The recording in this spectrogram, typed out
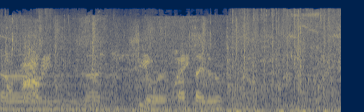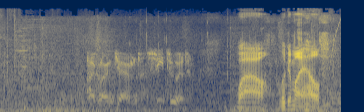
Um, not sure. Outside of them. Pipeline jammed. See to it. Wow, look at my health.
